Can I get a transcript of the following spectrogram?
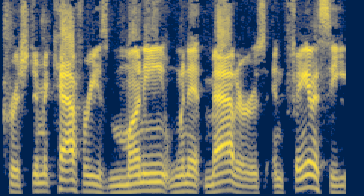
Christian McCaffrey is money when it matters in fantasy.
